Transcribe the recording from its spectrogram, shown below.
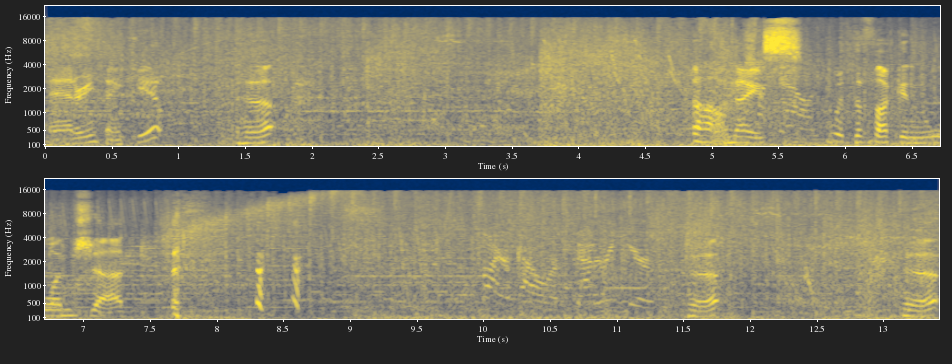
Battery, thank you. Oh, nice. With the fucking one shot. Firepower. Battery here. Uh. Uh.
